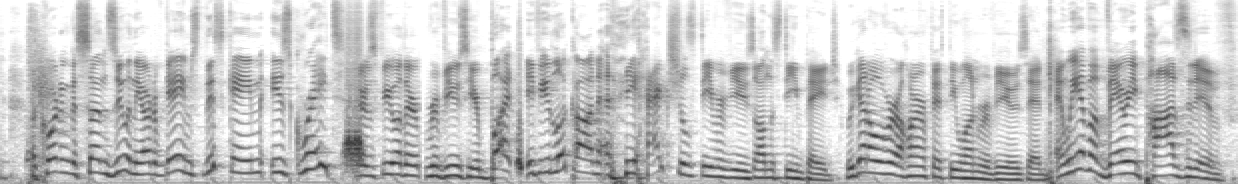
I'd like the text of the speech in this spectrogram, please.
According to Sun Tzu in the Art of Games, this game is great. There's a few other reviews here, but if you look on the actual Steam reviews on the the Steam page. We got over 151 reviews and, and we have a very positive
